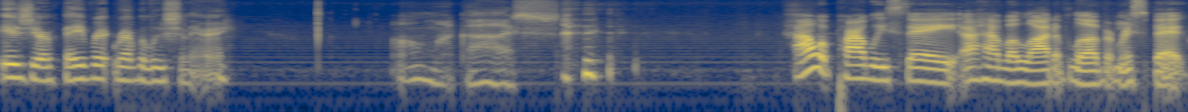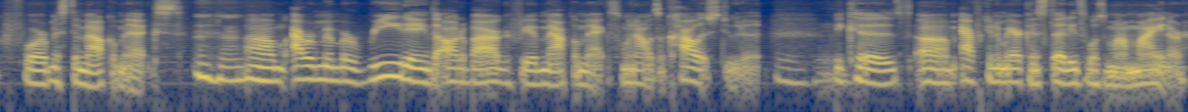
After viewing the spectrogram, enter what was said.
is your favorite revolutionary? Oh my gosh. I would probably say I have a lot of love and respect for Mr. Malcolm X. Um, I remember reading the autobiography of Malcolm X when I was a college student because um, African American Studies was my minor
